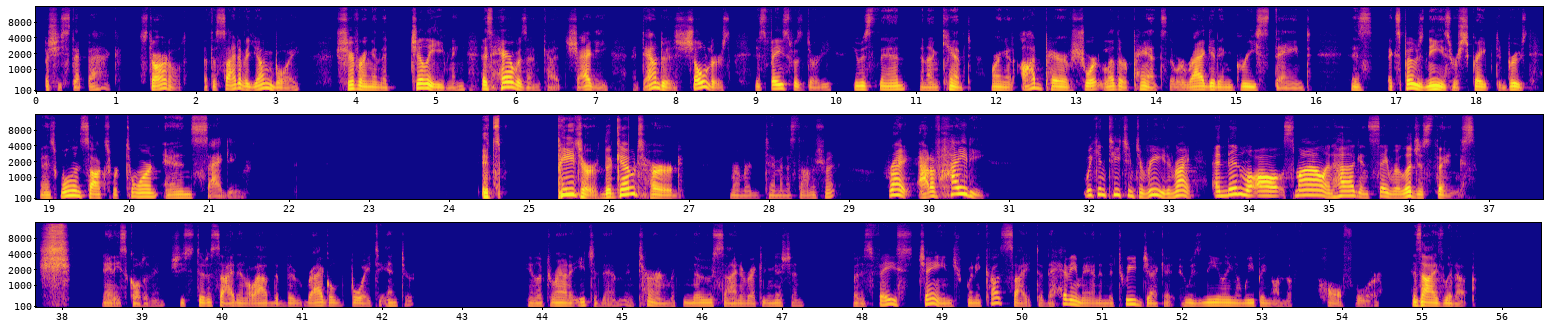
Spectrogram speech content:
But she stepped back, startled at the sight of a young boy, shivering in the chilly evening. His hair was uncut, shaggy, and down to his shoulders. His face was dirty. He was thin and unkempt, wearing an odd pair of short leather pants that were ragged and grease stained. His exposed knees were scraped and bruised, and his woolen socks were torn and sagging. It's Peter, the goat herd, murmured Tim in astonishment. Right, out of Heidi we can teach him to read and write, and then we'll all smile and hug and say religious things. Nanny scolded him. She stood aside and allowed the bedraggled boy to enter. He looked around at each of them and turned with no sign of recognition. But his face changed when he caught sight of the heavy man in the tweed jacket who was kneeling and weeping on the hall floor. His eyes lit up.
